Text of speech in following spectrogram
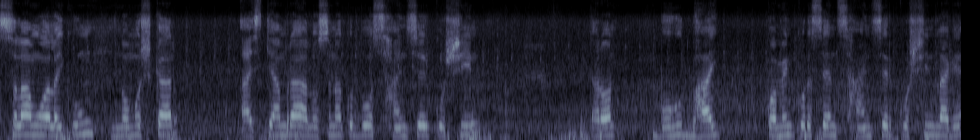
আসসালামু আলাইকুম, নমস্কার। আজকে আমরা আলোচনা করব সায়েন্সের কোশ্চিন কারণ বহুত ভাই কমেন্ট করেছেন সায়েন্সের কোশ্চিন লাগে।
